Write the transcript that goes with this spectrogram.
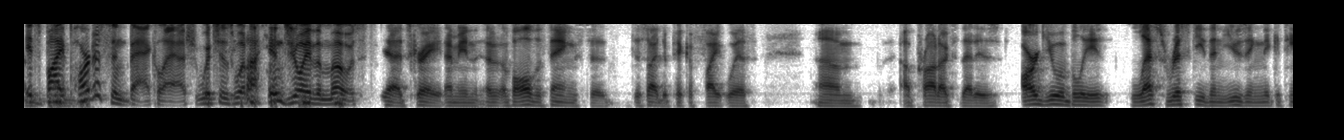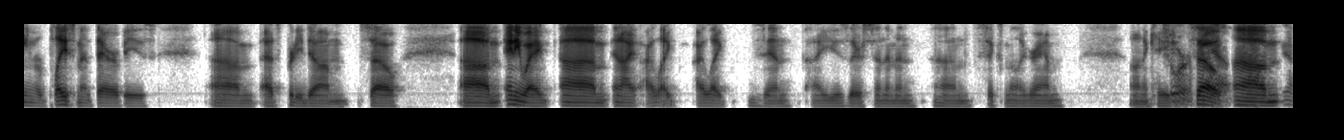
it's bipartisan backlash, which is what I enjoy the most. Yeah, it's great. I mean, of, of all the things to decide to pick a fight with, um, a product that is arguably less risky than using nicotine replacement therapies. Um, that's pretty dumb. So um, anyway, um, and I, I, like I like Zyn. I use their cinnamon um, six milligram on occasion. Sure. So yeah. Um, yeah.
